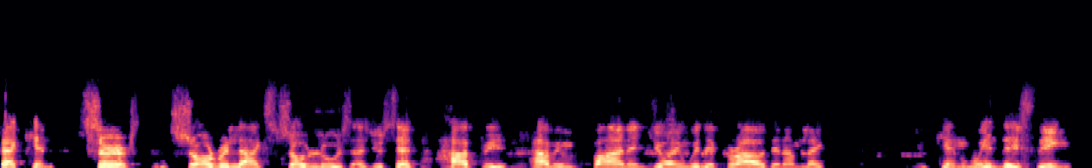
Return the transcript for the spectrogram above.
backhand, serves, so relaxed, so loose, as you said, happy, having fun, enjoying with the crowd. And I'm like, you can win this thing.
